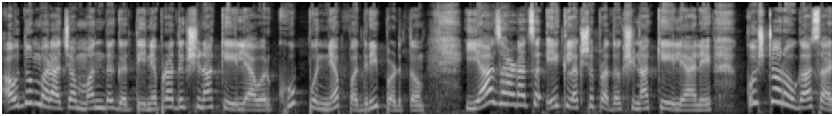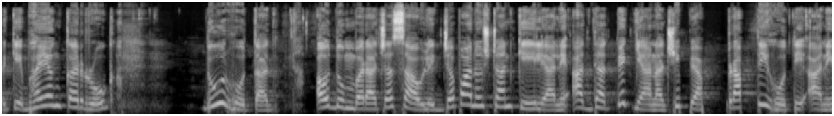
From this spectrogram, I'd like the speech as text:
औदुंबराच्या मंद गतीने प्रदक्षिणा केल्यावर खूप पुण्य पदरी पडतं. या झाडाचं एक लक्ष प्रदक्षिणा केल्याने कुष्ठरोगासारखे भयंकर रोग दूर होतात. औदुंबराच्या सावलीत जपानुष्ठान केल्याने आध्यात्मिक ज्ञानाची प्या प्राप्ती होते आणि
